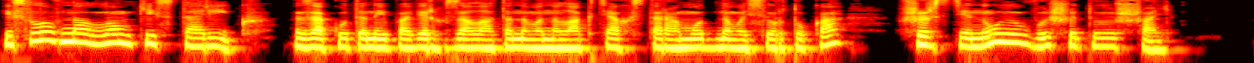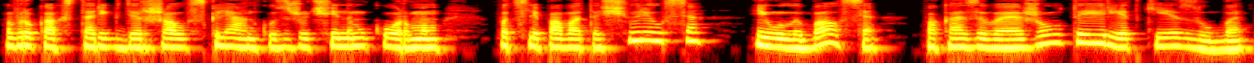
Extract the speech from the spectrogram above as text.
и словно ломкий старик, закутанный поверх залатанного на локтях старомодного сюртука в шерстяную вышитую шаль. В руках старик держал склянку с жучиным кормом, подслеповато щурился и улыбался, показывая желтые редкие зубы.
